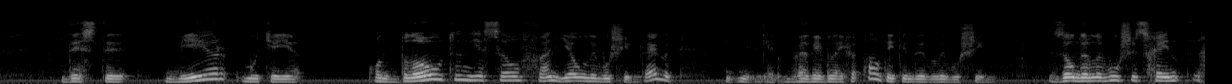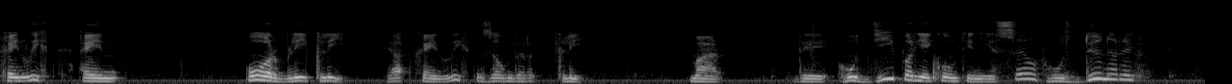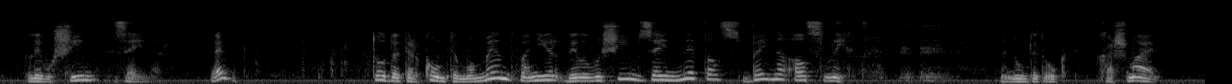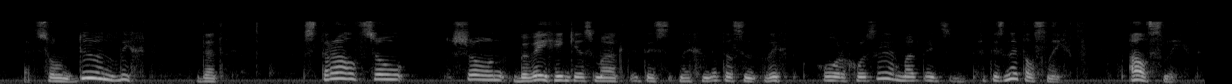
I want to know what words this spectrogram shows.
des te meer moet je je ontbloten jezelf van jouw levushim. Eigenlijk, wij blijven altijd in de levushim. Zonder levush is geen, geen licht, een oorblik kli. Ja, geen licht zonder kli. Maar de, hoe dieper je komt in jezelf, hoe dunner levushim zijn er. Duidelijk. Totdat er komt een moment wanneer de levushim zijn net als, bijna als licht. Men noemt het ook chashmael. Dat zo'n dun licht, dat straalt zo, zo'n bewegingjes maakt. Het is net als een licht oor maar het is, het is net als licht. Als licht.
